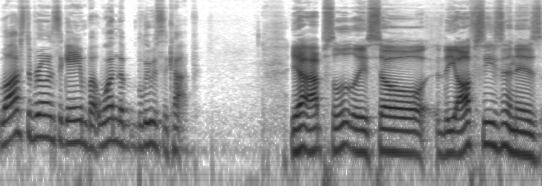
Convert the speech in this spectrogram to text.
lost the Bruins the game but won the Blues the cup. Yeah, absolutely. So the offseason is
